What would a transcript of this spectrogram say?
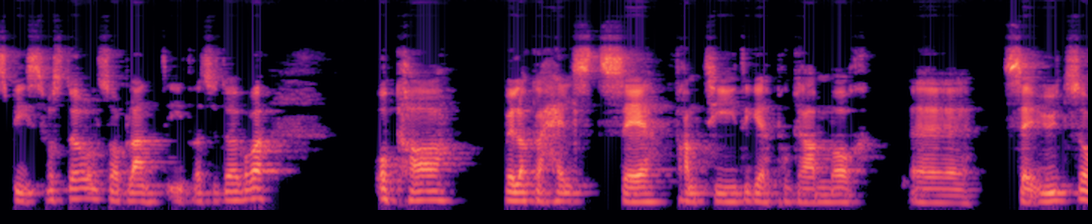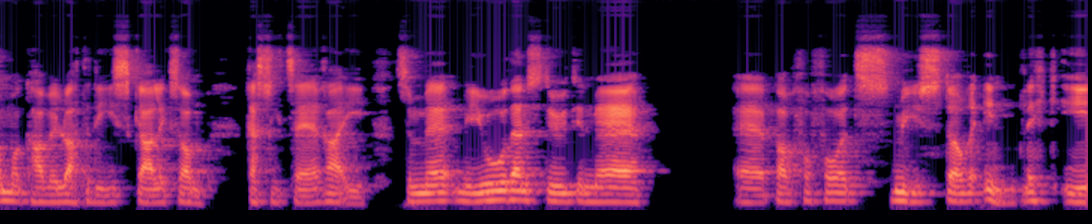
spiseforstyrrelser blant idrettsutøvere? Og hva vil dere helst se framtidige programmer eh, se ut som, og hva vil du at de skal liksom resultere i? Så vi, vi gjorde den studien med eh, bare for å få et mye større innblikk i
